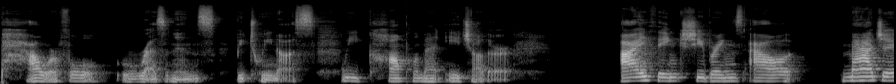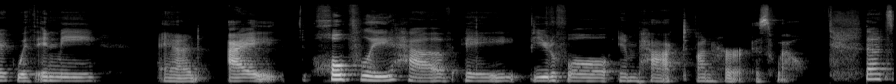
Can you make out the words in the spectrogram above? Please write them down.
powerful resonance between us. We complement each other. I think she brings out magic within me, and I hopefully have a beautiful impact on her as well. That's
